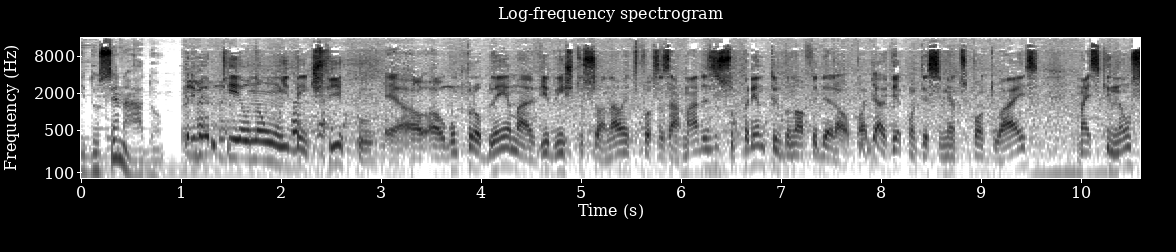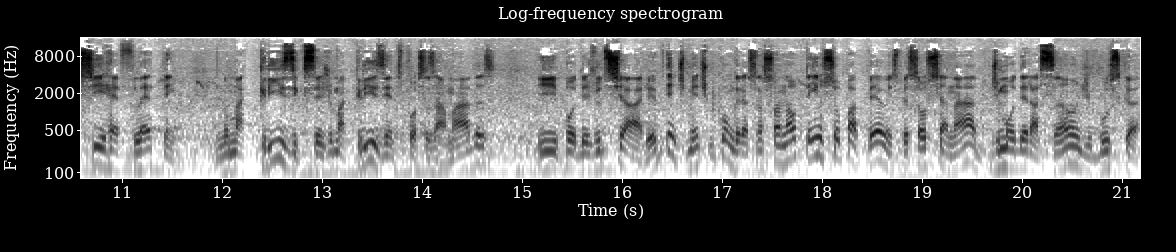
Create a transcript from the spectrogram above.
e do Senado. Primeiro que eu não identifico é, algum problema havido institucional entre Forças Armadas e Supremo Tribunal Federal. Pode haver acontecimentos pontuais, mas que não se refletem numa crise que seja uma crise entre Forças Armadas e Poder Judiciário. Evidentemente que o Congresso Nacional tem o seu papel, em especial o Senado, de moderação, de busca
